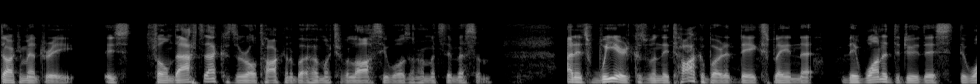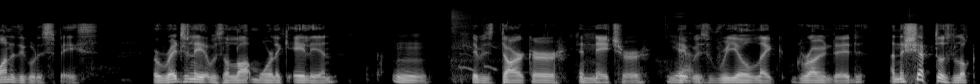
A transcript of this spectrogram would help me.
documentary is filmed after that because they're all talking about how much of a loss he was and how much they miss him. And it's weird because when they talk about it, they explain that they wanted to do this, they wanted to go to space. Originally, it was a lot more like Alien. Mm. It was darker in nature. Yeah. It was real, like grounded. And the ship does look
